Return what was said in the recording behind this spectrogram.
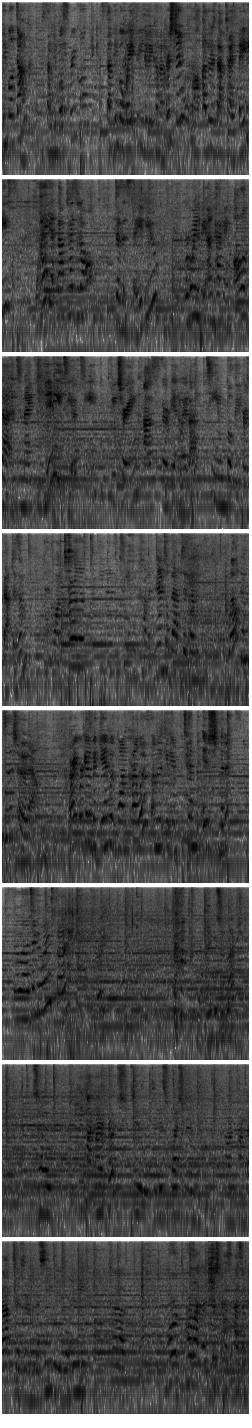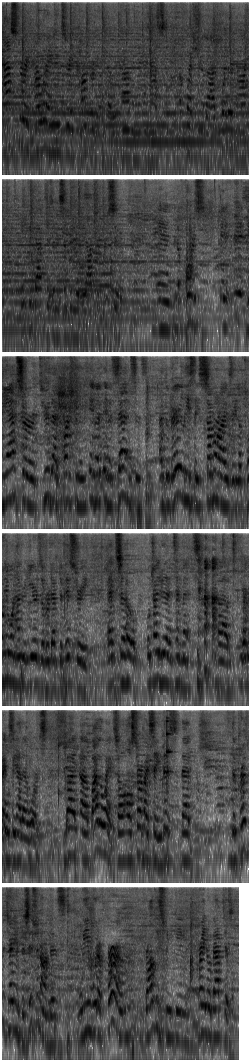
Some people dunk, some people sprinkle, some people wait for you to become a Christian, while others baptize babies. Why get baptized at all? Does it save you? We're going to be unpacking all of that in tonight's mini TOT, featuring Oscar Villanueva, Team Believers Baptism, and Juan Carlos Martinez, Team Covenantal Baptism. Welcome to the showdown. All right, we're going to begin with Juan Carlos. I'm going to give you 10-ish minutes. So uh, take it away, sir. Great. Thank you so much. So, I think my, my approach to, to this question on, on baptism this evening will be uh, more, more like just as, as a pastor and how would I answer a congregant that would come and, and ask a question about whether or not infant baptism is something that they ought to pursue. And of course, it, it, the answer to that question, in, in, a, in a sense, is at the very least a summarizing of 2,100 years of redemptive history. And so we'll try to do that in 10 minutes. Uh, we'll, we'll see how that works. But uh, by the way, so I'll start by saying this that the Presbyterian position on this, we would affirm, broadly speaking, credo baptism.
